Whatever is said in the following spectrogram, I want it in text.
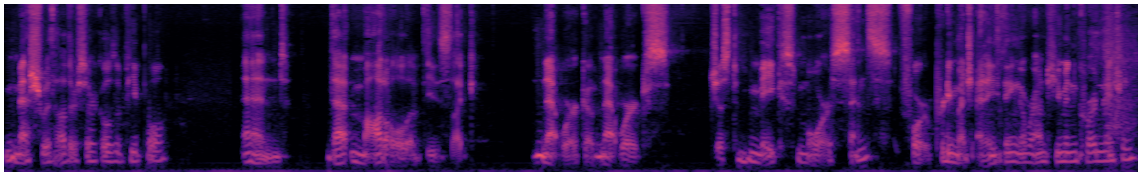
mesh with other circles of people, and that model of these like network of networks just makes more sense for pretty much anything around human coordination.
